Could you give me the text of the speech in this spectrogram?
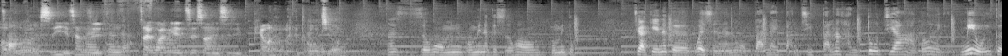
好不可思议，这样子真的在外面，这算是漂流了多久？那时候我们我们那个时候，我们都嫁给那个外省人哦，搬来搬去，搬了很多家啊，都没有一个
